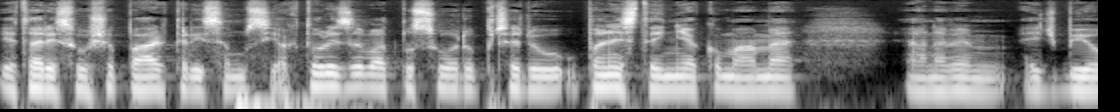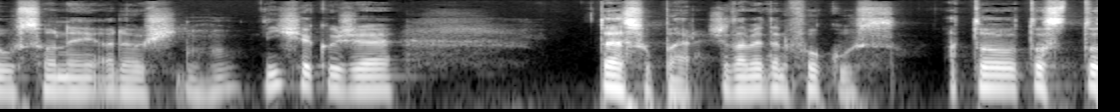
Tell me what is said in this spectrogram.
je tady Social Park, který se musí aktualizovat, posouvat dopředu, úplně stejně jako máme, já nevím, HBO, Sony a další. Uh-huh. Víš, jakože to je super, že tam je ten fokus. A to, to, to,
